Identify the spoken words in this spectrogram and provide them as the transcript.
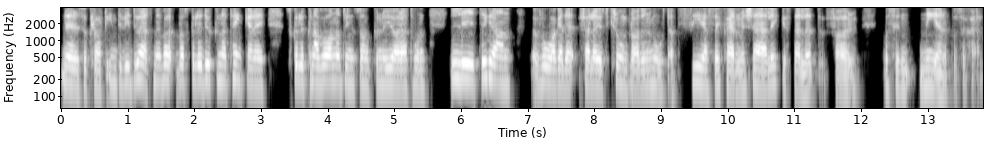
Nu är det såklart individuellt, men vad, vad, skulle du kunna tänka dig skulle kunna vara någonting som kunde göra att hon lite grann vågade fälla ut kronbladen mot att se sig själv med kärlek istället för att se ner på sig själv?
